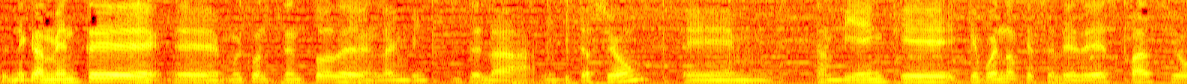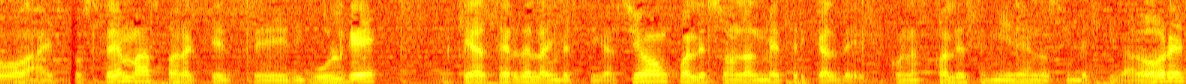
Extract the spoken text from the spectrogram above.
Únicamente eh, muy contento de la, de la invitación. Em, también que, bueno que se le dé espacio a estos temas para que se divulgue el qué hacer de la investigación, cuáles son las métricas de, con las cuales se miden los investigadores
